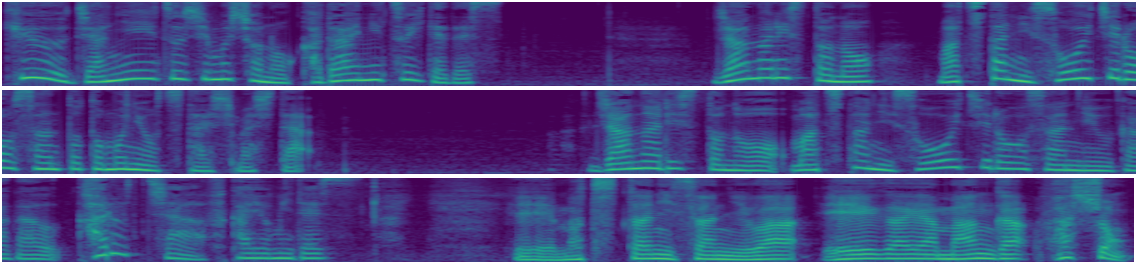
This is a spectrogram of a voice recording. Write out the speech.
旧ジャニーズ事務所の課題についてです。ジャーナリストの松谷総一郎さんとともにお伝えしました。ジャーナリストの松谷総一郎さんに伺うカルチャー深読みです、はいえー、松谷さんには映画や漫画、ファッション、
